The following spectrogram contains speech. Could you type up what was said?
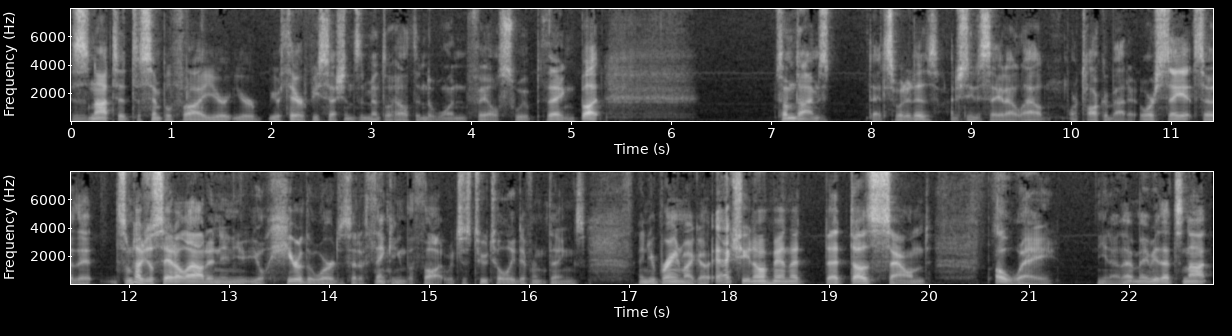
This is not to, to simplify your, your your therapy sessions and mental health into one fail swoop thing but sometimes that's what it is. I just need to say it out loud or talk about it or say it so that sometimes you'll say it out loud and then you, will hear the words instead of thinking the thought, which is two totally different things. And your brain might go, actually, you know, man, that, that does sound away. You know, that maybe that's not,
